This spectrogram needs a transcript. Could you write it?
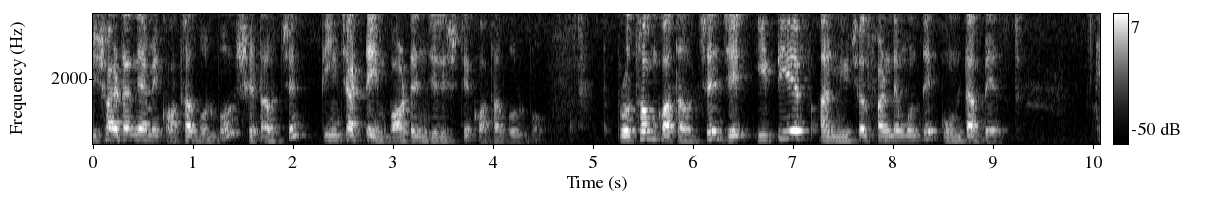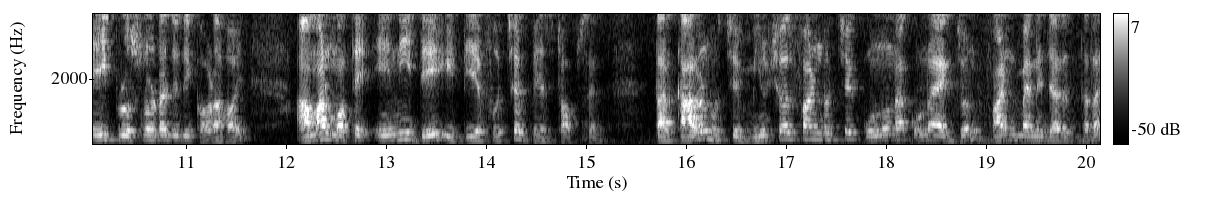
বিষয়টা নিয়ে আমি কথা বলব সেটা হচ্ছে তিন চারটে ইম্পর্টেন্ট জিনিস নিয়ে কথা বলব। প্রথম কথা হচ্ছে যে ইটিএফ আর মিউচুয়াল ফান্ডের মধ্যে কোনটা বেস্ট এই প্রশ্নটা যদি করা হয় আমার মতে এনি ডে ইটিএফ হচ্ছে বেস্ট অপশন তার কারণ হচ্ছে মিউচুয়াল ফান্ড হচ্ছে কোনো না কোনো একজন ফান্ড ম্যানেজারের দ্বারা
